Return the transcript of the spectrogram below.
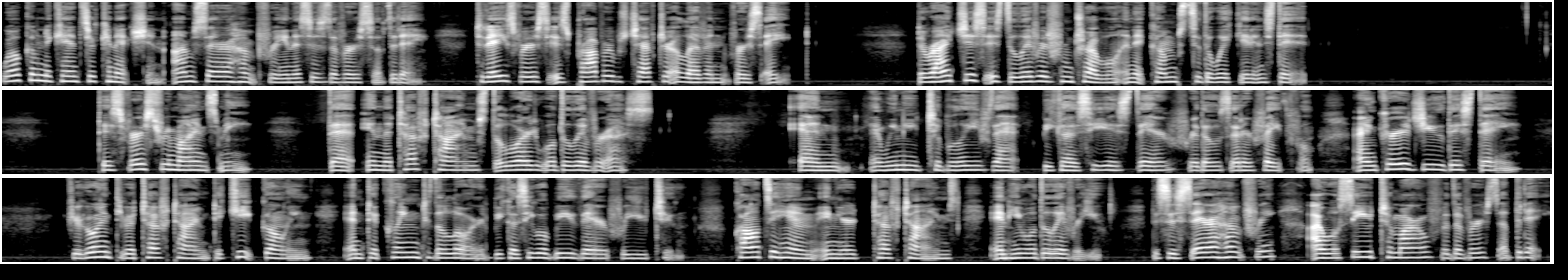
Welcome to Cancer Connection. I'm Sarah Humphrey, and this is the verse of the day. Today's verse is Proverbs chapter 11, verse 8. The righteous is delivered from trouble, and it comes to the wicked instead. This verse reminds me that in the tough times, the Lord will deliver us. And, and we need to believe that because He is there for those that are faithful. I encourage you this day, if you're going through a tough time, to keep going and to cling to the Lord because He will be there for you too. Call to Him in your tough times and He will deliver you. This is Sarah Humphrey. I will see you tomorrow for the verse of the day.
